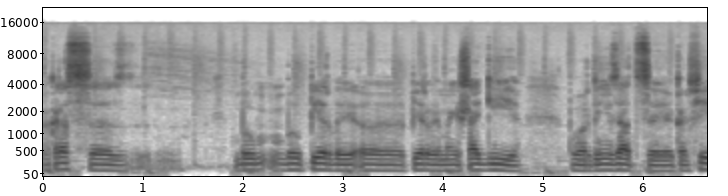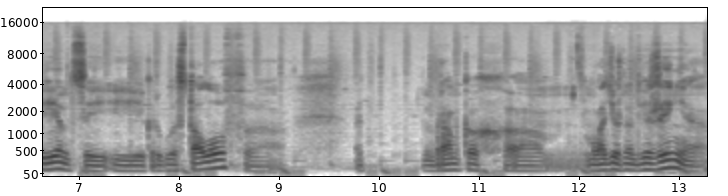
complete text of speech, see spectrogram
как раз э, был, был первый, э, первые мои шаги по организации конференций и круглых столов э, в рамках э, молодежного движения,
